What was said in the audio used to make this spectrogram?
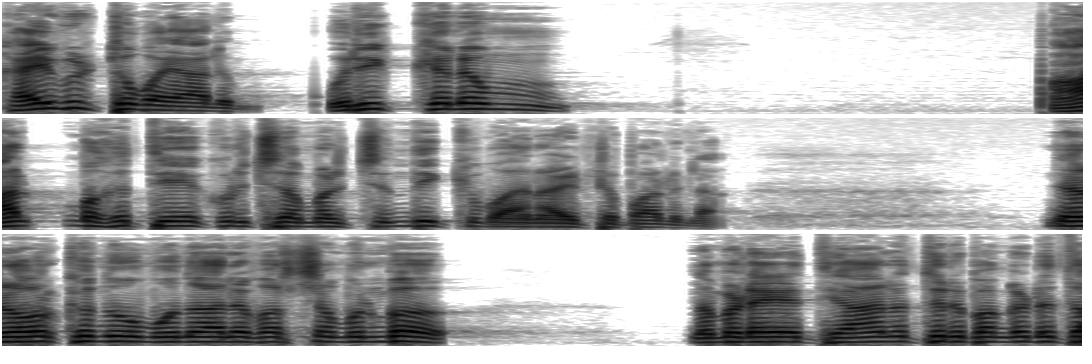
കൈവിട്ടുപോയാലും ഒരിക്കലും ആത്മഹത്യയെക്കുറിച്ച് നമ്മൾ ചിന്തിക്കുവാനായിട്ട് പാടില്ല. ഞാൻ ഓർക്കുന്നു മൂന്നാൽ വർഷം മുൻപ് നമ്മുടെ ധ്യാനത്തിന് പങ്കെടുത്ത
